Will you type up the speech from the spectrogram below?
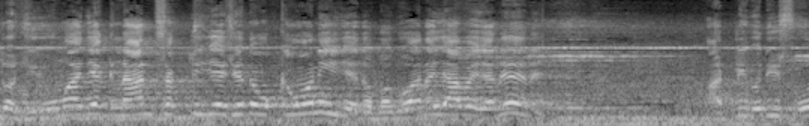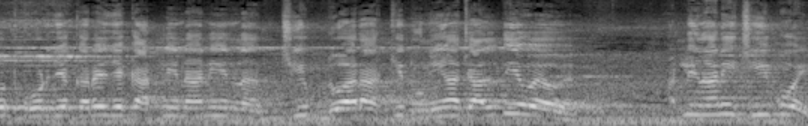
તો જીવમાં જે જ્ઞાન શક્તિ જે છે તો કોની છે, તો ભગવાન જ આવે છે ને એને. આટલી બધી શોધખોળ જે કરે છે કે આટલી નાની ચીપ દ્વારા આખી દુનિયા ચાલતી હોય હવે. આટલી નાની ચીપ હોય,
